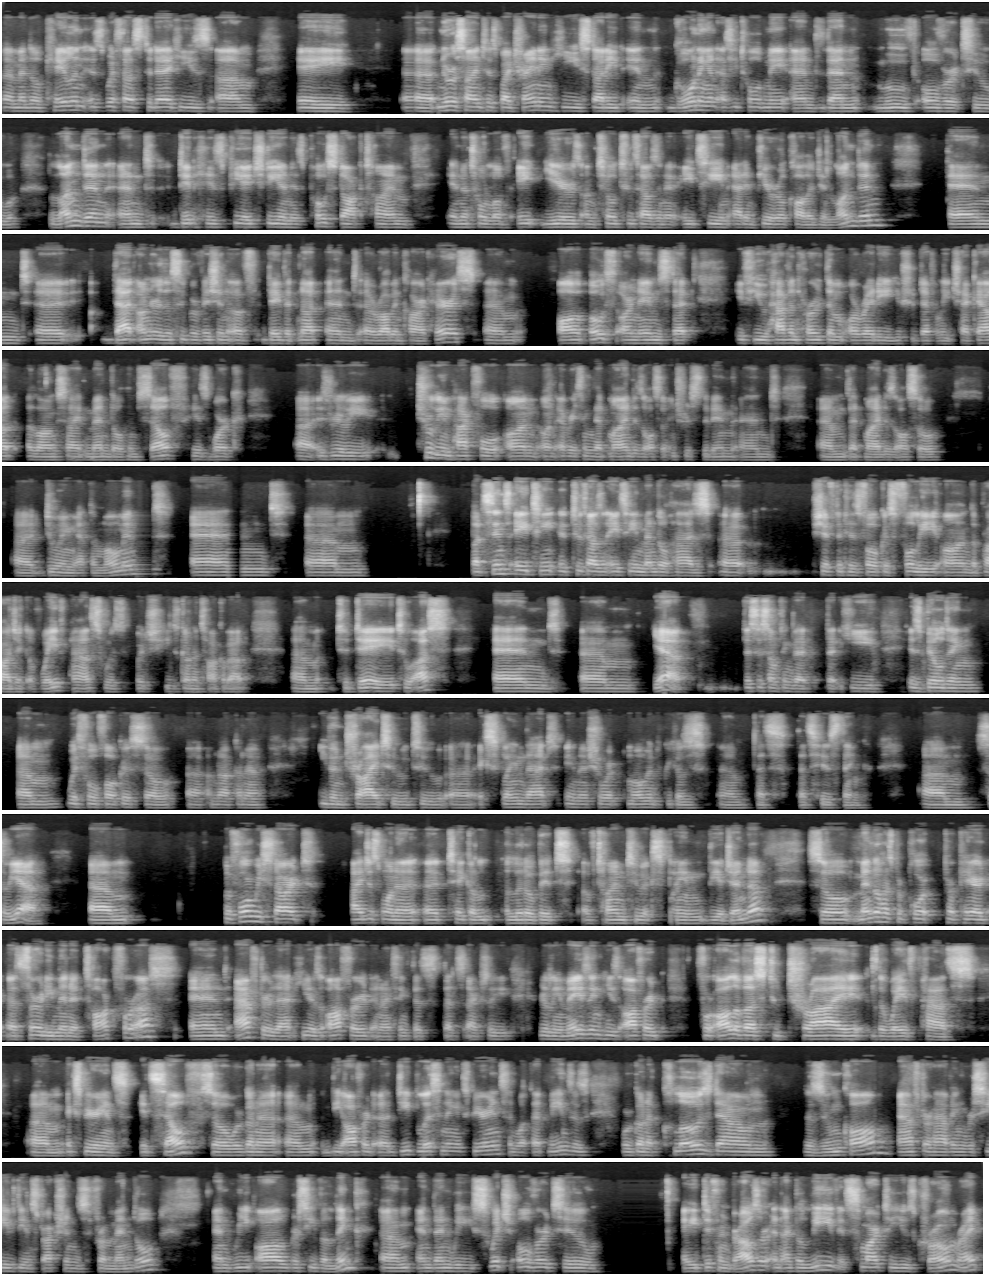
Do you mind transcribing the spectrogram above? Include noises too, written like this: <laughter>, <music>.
uh, Mendel Kaelen is with us today. He's um, a uh, neuroscientist by training. He studied in Groningen, as he told me, and then moved over to London and did his PhD and his postdoc time in a total of eight years until 2018 at Imperial College in London. And uh, that under the supervision of David Nutt and uh, Robin Carhart Harris. Um, all, both are names that if you haven't heard them already, you should definitely check out alongside Mendel himself. His work uh, is really truly impactful on, on everything that Mind is also interested in and um, that Mind is also uh, doing at the moment. And um, but since 18, 2018, Mendel has uh, shifted his focus fully on the project of Wavepaths, with, which he's going to talk about um, today to us. And um, yeah, this is something that that he is building um, with full focus. So uh, I'm not to even try to to uh, explain that in a short moment because um, that's that's his thing. Um, so yeah, um, before we start, I just want to uh, take a, a, little bit of time to explain the agenda. So Mendel has prepared a 30 minute talk for us. And after that, he has offered, and I think that's, that's actually really amazing, he's offered for all of us to try the Wavepaths um, experience itself. So we're going to um, be offered a deep listening experience. And what that means is we're going to close down the Zoom call after having received the instructions from Mendel. And we all receive a link. Um, and then we switch over to a different browser. And I believe it's smart to use Chrome, right?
